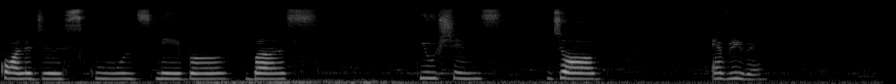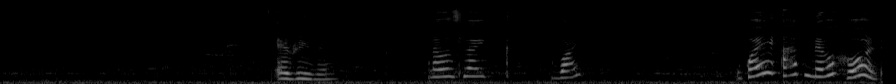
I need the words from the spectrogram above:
colleges schools neighbor bus tuitions job everywhere everywhere. And I was like, why? Why? I have never heard.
